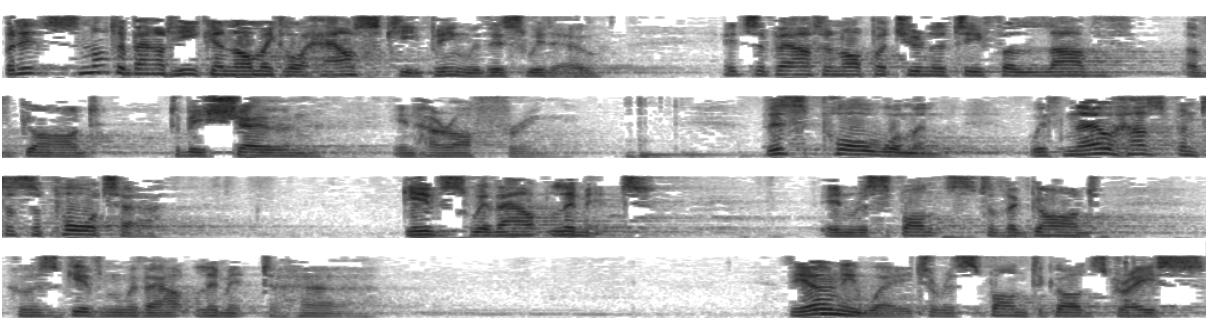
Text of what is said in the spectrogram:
But it's not about economical housekeeping with this widow. It's about an opportunity for love of God to be shown in her offering. This poor woman, with no husband to support her, gives without limit in response to the God who has given without limit to her. The only way to respond to God's grace,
